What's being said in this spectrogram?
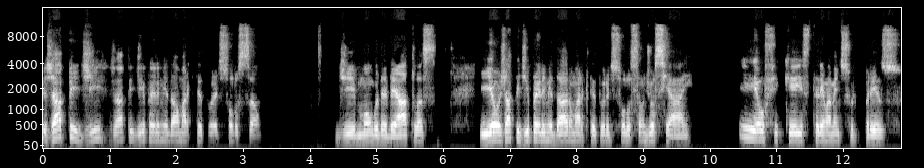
já pedi, já pedi para ele me dar uma arquitetura de solução de MongoDB Atlas. e eu já pedi para ele me dar uma arquitetura de solução de OCI. E eu fiquei extremamente surpreso,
